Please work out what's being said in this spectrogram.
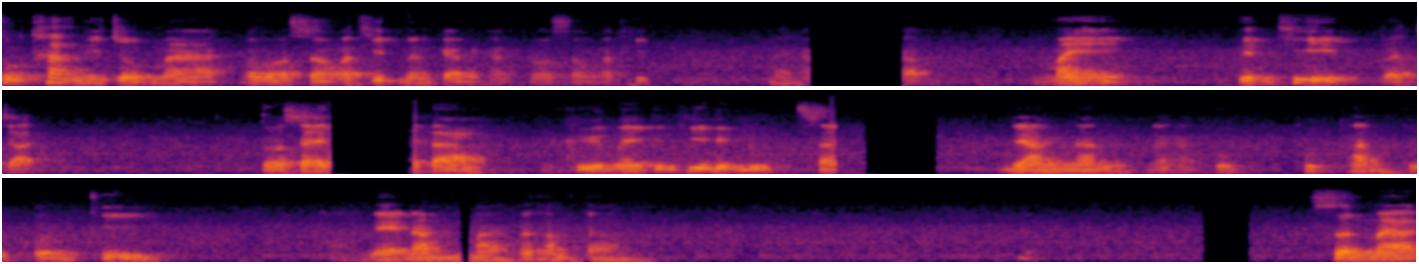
ทุกท่านที่จบมาก็รอสองอาทิตย์เหมือนกันครับรอสองอาทิตย์นะครับ ไม่เป็นที่ประจักษ์ตัวสายตาคือไม่เป็นที่ดึงดูดสายอย่างนั้นนะครับทุกทุกท่านทุกคนที่แนะนำมาก็ทำตาม ส่วนมาก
